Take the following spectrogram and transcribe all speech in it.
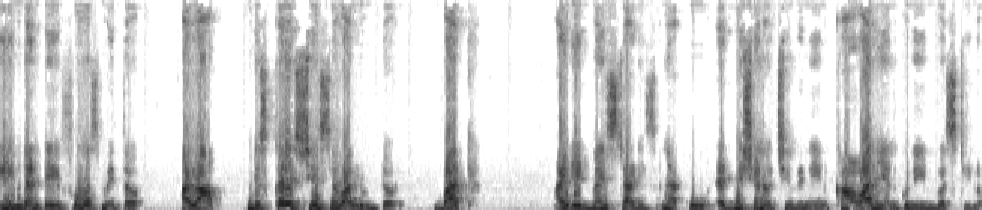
ఏంటంటే ఫస్ట్ మిత్ అలా డిస్కరేజ్ చేసే వాళ్ళు ఉంటారు. But I did my studies నాకు అడ్మిషన్ వచ్చింది. నేను కావాలి అనుకునే యూనివర్సిటీలో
